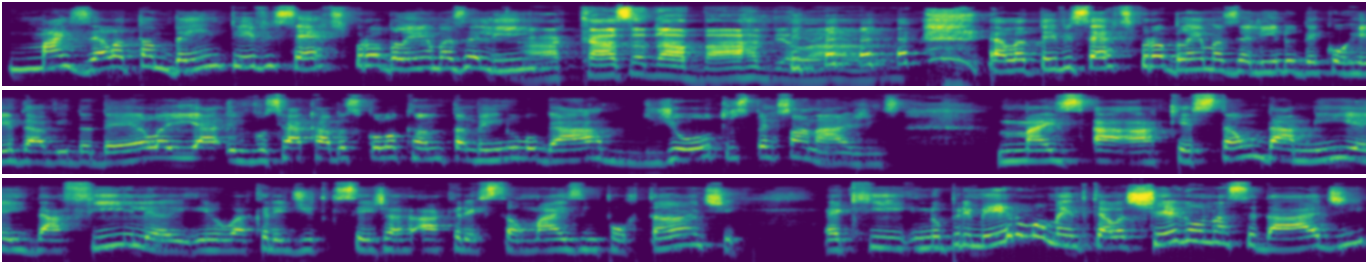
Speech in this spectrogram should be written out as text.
Mas ela também teve certos problemas ali. A casa da Barbie lá. ela teve certos problemas ali no decorrer da vida dela e você acaba se colocando também no lugar de outros personagens. Mas a, a, questão da Mia e da filha, eu acredito que seja a questão mais importante, é que no primeiro momento que elas chegam na cidade,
